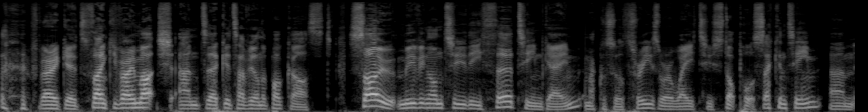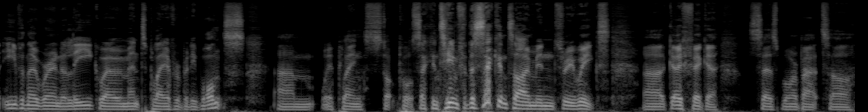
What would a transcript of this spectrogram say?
very good. Thank you very much, and uh, good to have you on the podcast. So, moving on to the third team game, Macclesfield Threes were away to Stockport's second team. Um, even though we're in a league where we're meant to play everybody once, um, we're playing Stockport second team for the second time in three weeks. Uh, go figure. Says more about our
